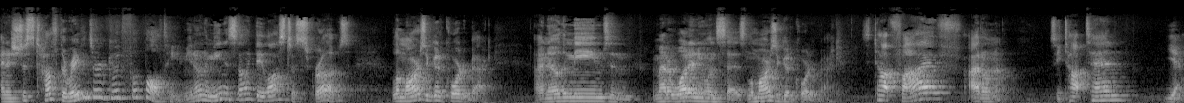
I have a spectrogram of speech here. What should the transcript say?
and it's just tough. The Ravens are a good football team. You know what I mean? It's not like they lost to scrubs. Lamar's a good quarterback. I know the memes, and no matter what anyone says, Lamar's a good quarterback. Is he top five? I don't know. Is he top 10? Yeah.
